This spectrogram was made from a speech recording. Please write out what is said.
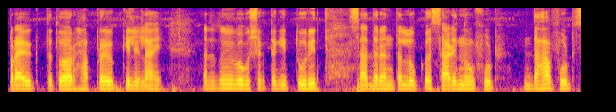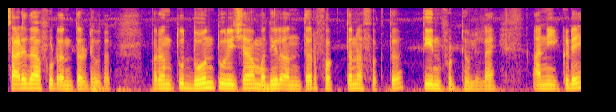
प्रायोगिक तत्वावर हा प्रयोग केलेला आहे. आता तुम्ही बघू शकता की तुरीत साधारणतः लोक साडेनऊ फूट दहा फूट साडेदहा फूट अंतर ठेवतात. परंतु दोन तुरीच्या मधील अंतर फक्त न फक्त तीन फूट ठेवलेलं आहे. आणि इकडे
